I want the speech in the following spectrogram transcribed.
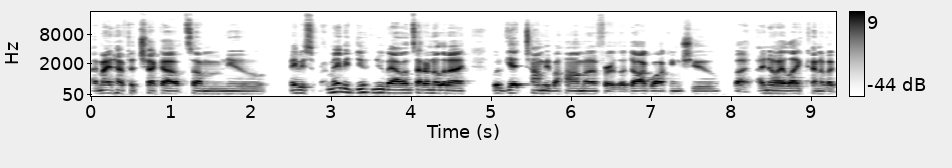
I might have to check out some new, maybe maybe New Balance. I don't know that I would get Tommy Bahama for the dog walking shoe, but I know I like kind of a,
